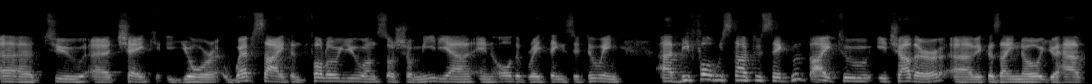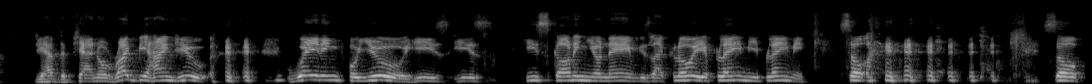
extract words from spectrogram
uh, to uh, check your website and follow you on social media and all the great things you're doing. Uh, before we start to say goodbye to each other, uh, because I know you have you have the piano right behind you, waiting for you. He's he's he's calling your name. He's like, Chloe, play me, play me. So so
